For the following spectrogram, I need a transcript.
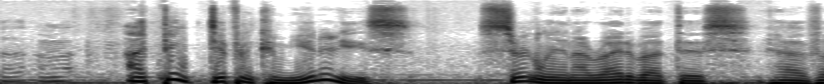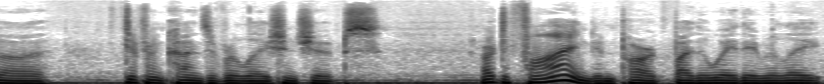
Uh, I think different communities, certainly, and I write about this, have uh, different kinds of relationships, are defined in part by the way they relate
